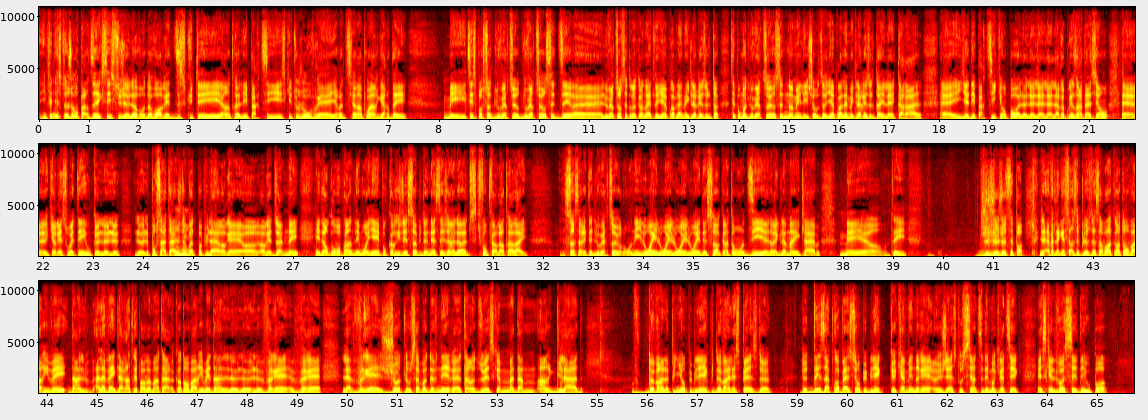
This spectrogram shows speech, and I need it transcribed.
ils finissent toujours par dire que ces sujets-là vont devoir être discutés entre les partis, ce qui est toujours vrai. Il y aura différents points à regarder. Mais c'est pas ça de l'ouverture. De l'ouverture, c'est de dire euh, l'ouverture, c'est de reconnaître il y a un problème avec le résultat. sais, pour moi, de l'ouverture, c'est de nommer les choses. Il y a un problème avec le résultat électoral. Euh, il y a des partis qui n'ont pas la, représentation euh, qu'ils auraient souhaité ou que le, le, pourcentage de mhm. vote populaire aurait, aurait dû amener. Et donc, on va prendre les moyens pour corriger ça puis donner à ces gens-là tout ce qu'il faut pour faire leur travail. Ça, ça aurait été de l'ouverture. On est loin, loin, loin, loin de ça quand on dit euh, le règlement est clair. Mais, euh, je, je, sais pas. En fait, la question, c'est plus de savoir quand on va arriver dans à la veille de la rentrée parlementaire, quand on va arriver dans le, le, vrai, vrai, la vraie joute là, où ça va devenir euh, tendu. Est-ce que Mme Anglade, devant l'opinion publique, puis devant l'espèce de de désapprobation publique que qu'amènerait un geste aussi antidémocratique. Est-ce qu'elle va céder ou pas?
